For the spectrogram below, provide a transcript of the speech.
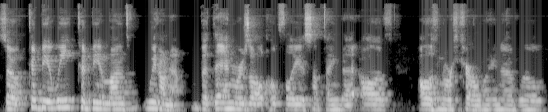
So could be a week, could be a month, we don't know. But the end result, hopefully, is something that all of all of North Carolina will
